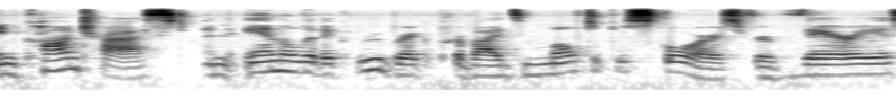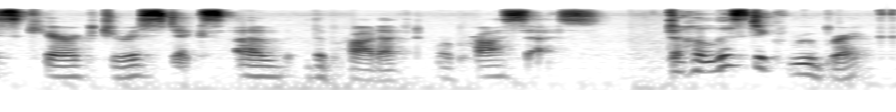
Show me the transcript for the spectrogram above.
In contrast, an analytic rubric provides multiple scores for various characteristics of the product or process. The holistic rubric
